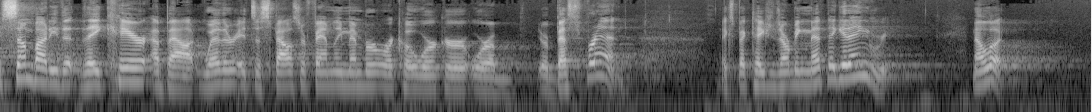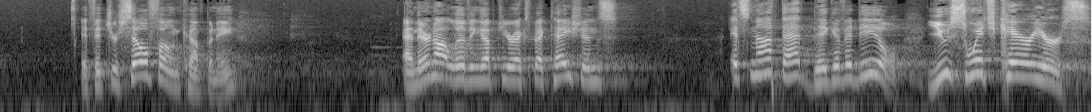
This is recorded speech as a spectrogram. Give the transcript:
somebody that they care about, whether it's a spouse or family member or a coworker or a or best friend. Expectations aren't being met, they get angry. Now, look, if it's your cell phone company and they're not living up to your expectations, it's not that big of a deal. You switch carriers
